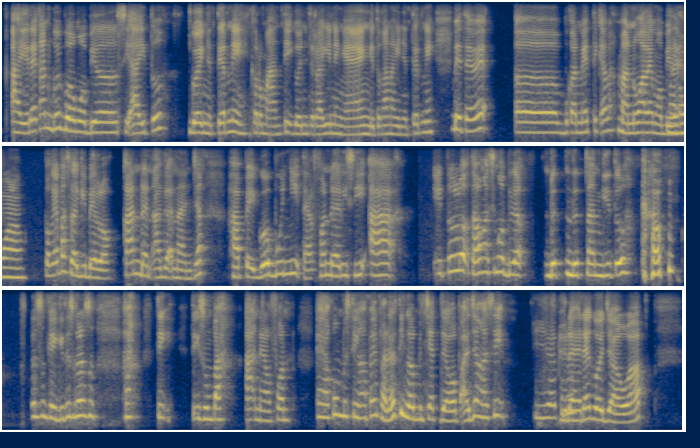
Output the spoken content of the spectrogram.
Akhirnya kan gue bawa mobil si A itu gue nyetir nih ke rumah anti gue nyetir lagi nih ngeng gitu kan lagi nyetir nih. Btw eh bukan metik apa manual ya mobilnya. Manual. pokoknya pas lagi belokan dan agak nanjak HP gue bunyi telepon dari si A. Itu lo tau gak sih mobil yang det-detan gitu langsung kayak gitu terus gue langsung hah ti ti sumpah. A nelpon. Eh aku mesti ngapain? Padahal tinggal pencet jawab aja gak sih? Iya. udah akhirnya gue jawab.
